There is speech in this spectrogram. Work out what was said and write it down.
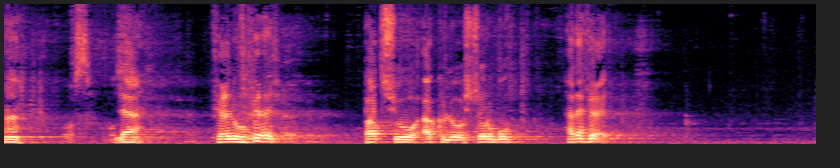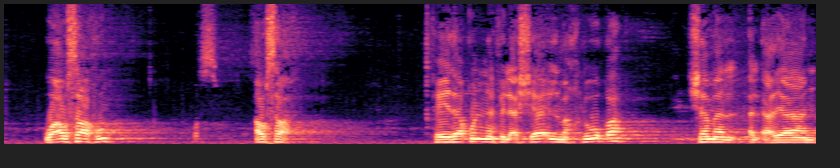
ها؟ لا. فعله فعل. بطشه أكله شربه هذا فعل. وأوصافه أوصاف. فإذا قلنا في الأشياء المخلوقة شمل الأعيان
